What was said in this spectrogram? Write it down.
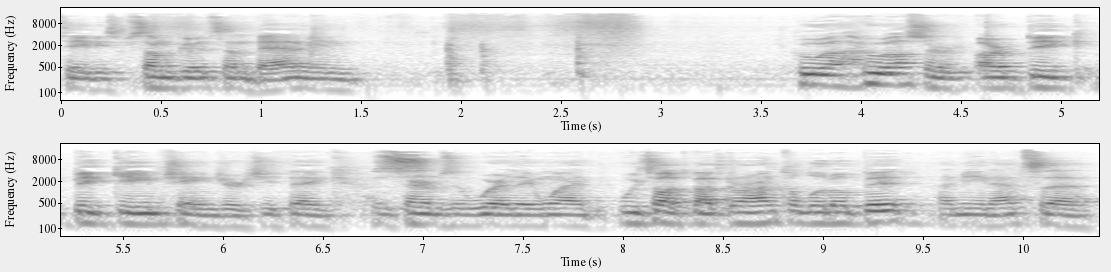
Tavies, some good, some bad. I mean, who who else are, are big big game changers? You think in terms of where they went? We talked about Gronk a little bit. I mean, that's a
